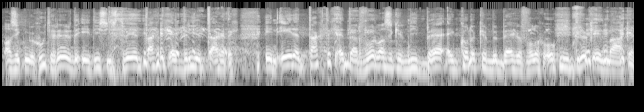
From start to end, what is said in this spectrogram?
als ik me goed herinner, de edities 82 en 83. In 81 en daarvoor was ik er niet bij en kon ik er me bij gevolg ook niet druk in maken.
